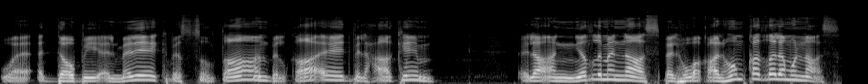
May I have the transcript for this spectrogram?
وأدوا بالملك بالسلطان بالقائد بالحاكم إلى أن يظلم الناس بل هو قال هم قد ظلموا الناس.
